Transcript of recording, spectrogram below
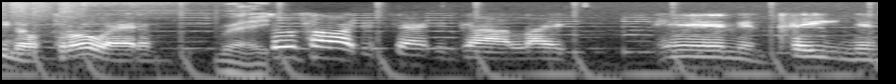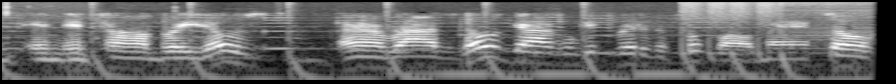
you know, throw at him. Right. So it's hard to sack a guy like him and Peyton and, and, and Tom Brady. Those Aaron Rodgers, those guys will get rid of the football, man. So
